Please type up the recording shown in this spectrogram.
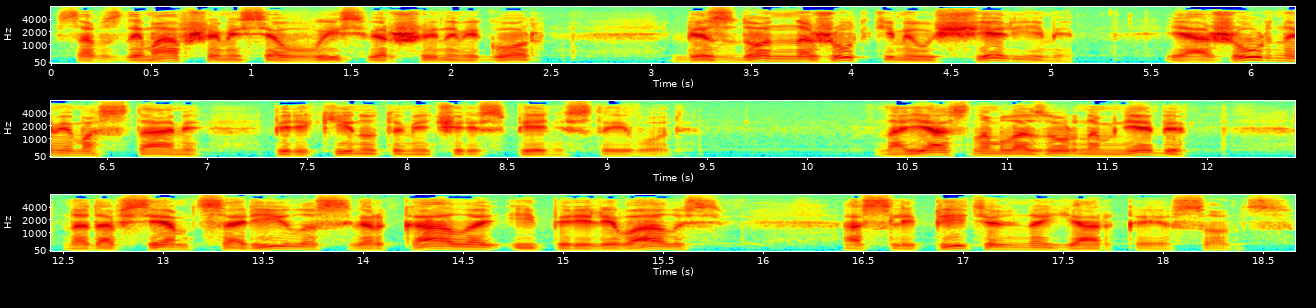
со вздымавшимися ввысь вершинами гор, бездонно жуткими ущельями и ажурными мостами, перекинутыми через пенистые воды. На ясном лазурном небе надо всем царило, сверкало и переливалось ослепительно яркое солнце.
